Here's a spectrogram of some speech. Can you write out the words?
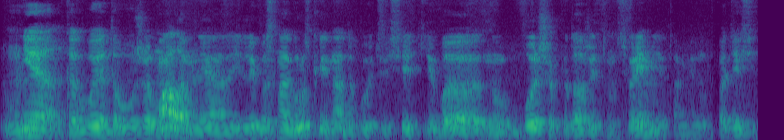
Мне как бы этого уже мало, мне либо с нагрузкой надо будет висеть, либо ну, больше продолжительность времени, там минут по 10.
